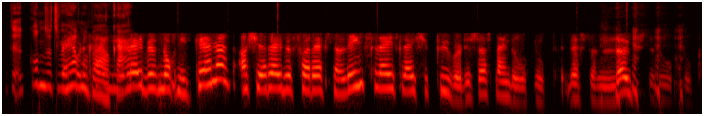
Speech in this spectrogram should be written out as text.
dan komt het weer helemaal bij elkaar. die Rebub nog niet kennen, als je Rebub van rechts naar links leest, lees je puber. Dus dat is mijn doelgroep. Dat is de leukste doelgroep.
